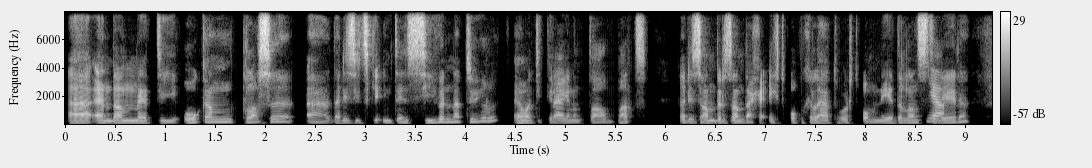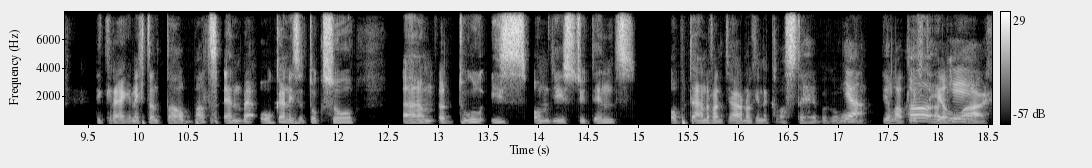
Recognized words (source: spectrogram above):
Eh, en dan met die OCAN-klasse, eh, dat is iets intensiever natuurlijk, hè, want die krijgen een taalbad. Dat is anders dan dat je echt opgeleid wordt om Nederlands te leren. Die krijgen echt een taalbad. En bij OCAN is het ook zo, ehm, het doel is om die student op het einde van het jaar nog in de klas te hebben. Gewoon. Ja. Die lat ligt Oh, heel laag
